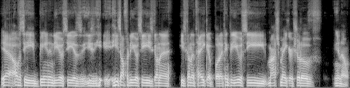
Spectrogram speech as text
yeah, obviously being in the UFC is he's, he's offered the UFC, he's gonna he's gonna take it. But I think the UFC matchmaker should have you know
